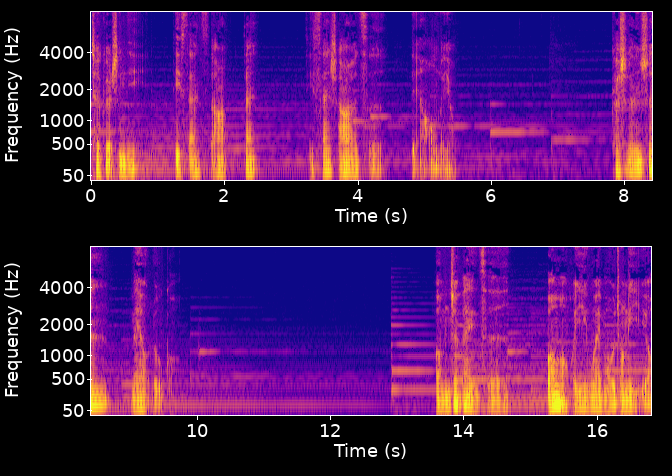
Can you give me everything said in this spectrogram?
这可是你第三十二单，第三十二次脸红了哟。”可是人生没有如果，我们这辈子往往会因为某种理由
